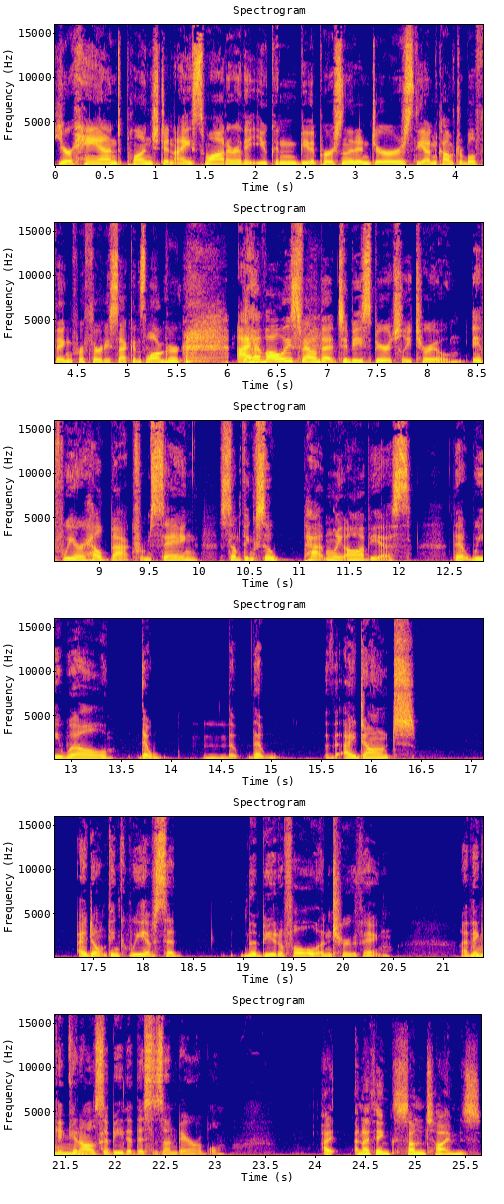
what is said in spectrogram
your hand plunged in ice water, that you can be the person that endures the uncomfortable thing for thirty seconds longer. I have always found that to be spiritually true. If we are held back from saying something so patently obvious, that we will that hmm. that, that I don't I don't think we have said the beautiful and true thing. I think it can hmm. also be that this is unbearable. I, and I think sometimes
